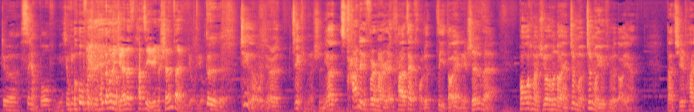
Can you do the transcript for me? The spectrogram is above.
这个思想包袱、明星包袱什么的。他不会觉得他自己这个身份有有对对对，这个我觉得这肯定是你要他这个份儿上的人，他要再考虑自己导演这个身份，包括像徐晓峰导演这么这么优秀的导演，但其实他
